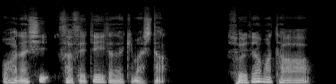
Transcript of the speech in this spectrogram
お話しさせていただきました。それではまた。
